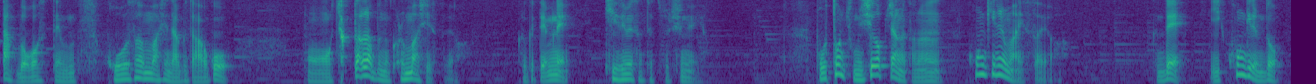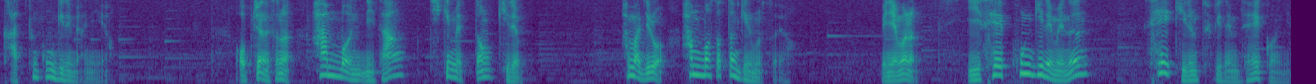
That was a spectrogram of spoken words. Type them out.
딱 먹었을 때 고소한 맛이 나기도 하고 어, 착 달라붙는 그런 맛이 있어요. 그렇기 때문에 기름의 선택도 중요해요. 보통 중식업장에서는 콩기름을 많이 써요. 근데 이 콩기름도 같은 콩기름이 아니에요 업장에서는 한 번 이상 튀김했던 기름. 한마디로 한 번 썼던 기름을 써요. 왜냐면 이 새 콩기름에는 새 기름 특유 냄새가 있거든요.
